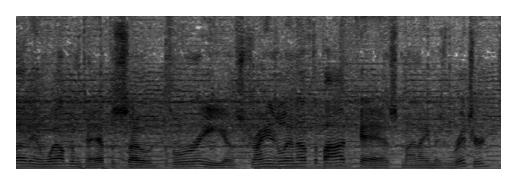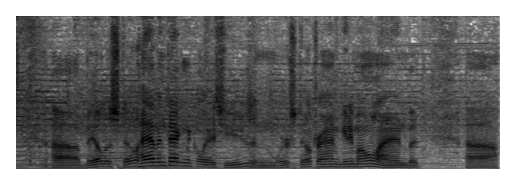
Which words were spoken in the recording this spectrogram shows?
everybody, and welcome to episode three of Strangely Enough, the podcast. My name is Richard. Uh, Bill is still having technical issues, and we're still trying to get him online, but uh,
